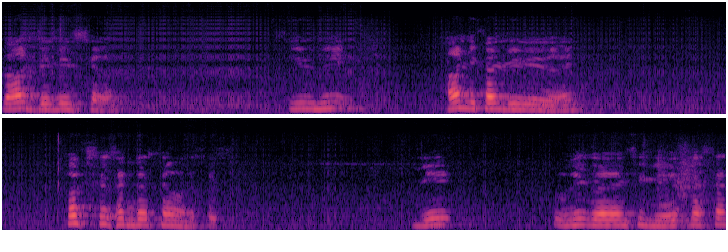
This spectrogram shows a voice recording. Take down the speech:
पाच जजेसच्या टीमने हा निकाल दिलेला आहे. पक्ष संघटना महत्वाची जे उमेदवारांची निवड करतात.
